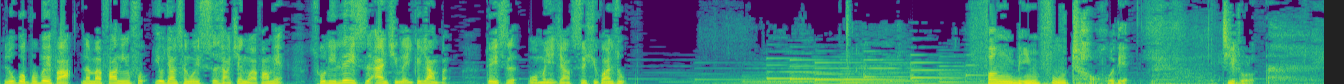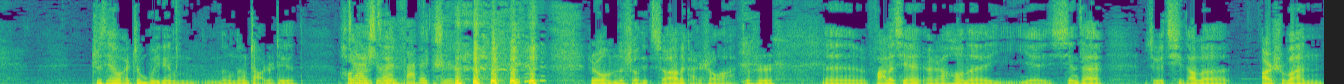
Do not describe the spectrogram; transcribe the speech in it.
如果不被罚，那么方林富又将成为市场监管方面处理类似案情的一个样本。对此，我们也将持续关注。方林富炒货店，记住了。之前我还真不一定能能找着这个。这二十万罚的值。这是我们的首首要的感受啊，就是，嗯，罚了钱，然后呢，也现在这个起到了二十万。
